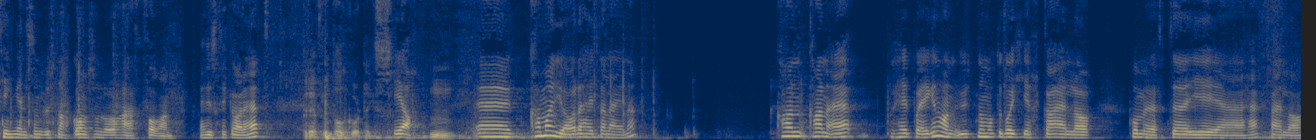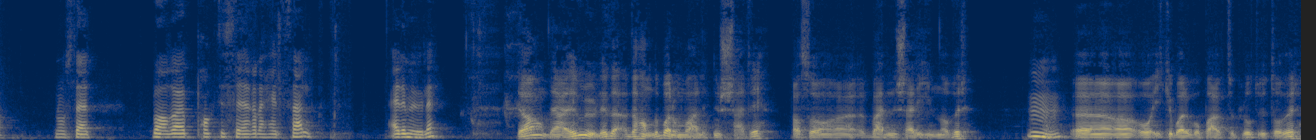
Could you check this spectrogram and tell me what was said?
tingen som du snakker om, som lå her foran. Jeg husker ikke hva det het. Prefrontal cortex. Ja. Mm. Eh, kan man gjøre det helt alene? Kan, kan jeg helt på egen hånd, uten å måtte gå i kirka eller på møte i eh, HEF eller noe sted, bare praktisere det helt selv? Er det mulig? Ja, det er jo mulig. Det, det handler bare om å være litt nysgjerrig. Altså eh, være nysgjerrig innover. Mm. Uh, og ikke bare gå på autopilot utover.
